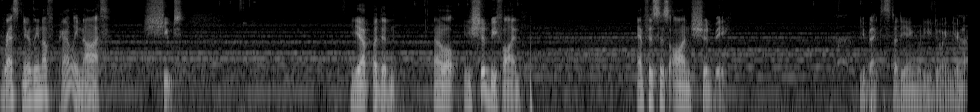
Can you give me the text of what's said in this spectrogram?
rest nearly enough? Apparently not. Shoot. Yep, I didn't. Oh well, he should be fine. Emphasis on should be. You back to studying? What are you doing? You're not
